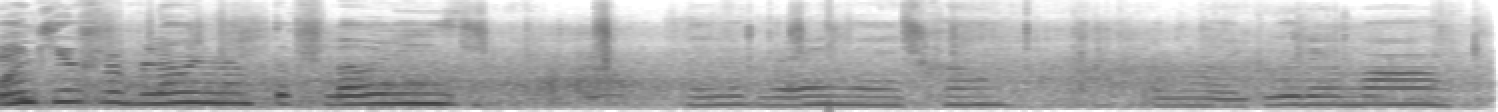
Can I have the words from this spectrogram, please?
Thank you for blowing up the floaties. They look very, very cool. And my glitter ball.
